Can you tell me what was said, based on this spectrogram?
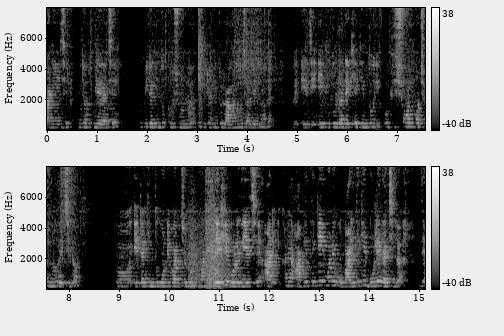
বানিয়েছে, টুপিটা খুলে গেছে। টুপিটা কিন্তু খুব সুন্দর, টুপিটা কিন্তু লাগানো যাবে এভাবে। তো এই যে এই পুতুলটা দেখে কিন্তু ভীষণ পছন্দ হয়েছিল। তো এটা কিন্তু ও জন্য মানে দেখে বলে দিয়েছে। আর এখানে আগে থেকেই মানে ও বাড়ি থেকেই বলে গেছিল যে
